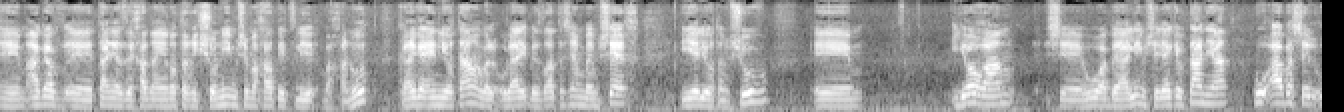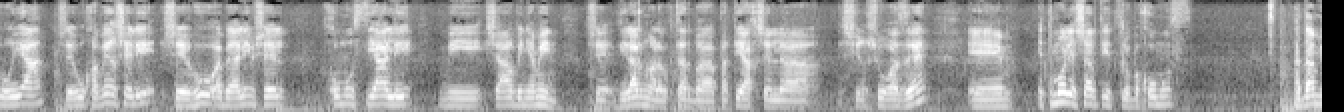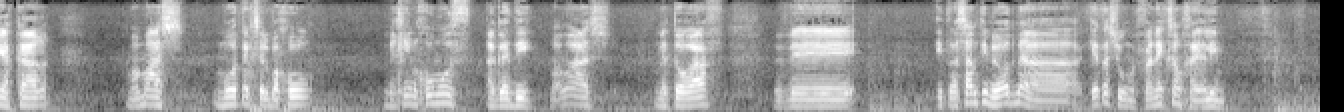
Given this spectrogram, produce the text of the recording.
אמ, אגב, אה, טניה זה אחד מהעיינות הראשונים שמכרתי אצלי בחנות. כרגע אין לי אותם, אבל אולי בעזרת השם בהמשך יהיה לי אותם שוב. אמ, יורם, שהוא הבעלים של יקב טניה, הוא אבא של אוריה, שהוא חבר שלי, שהוא הבעלים של חומוס יאלי משער בנימין, שדילגנו עליו קצת בפתיח של השרשור הזה. אמ, אתמול ישבתי אצלו בחומוס, אדם יקר, ממש מותק של בחור, מכין חומוס אגדי, ממש מטורף, והתרשמתי מאוד מהקטע שהוא מפנק שם חיילים.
